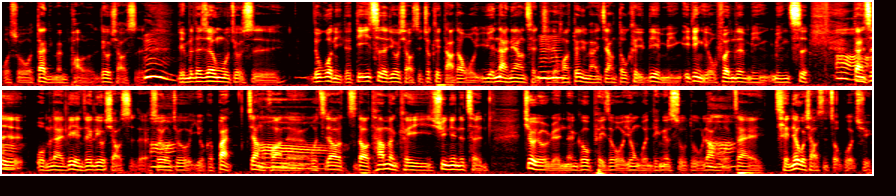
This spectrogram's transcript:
我说我带你们跑了六小时。嗯，你们的任务就是。如果你的第一次的六小时就可以达到我原来那样成绩的话，对你们来讲都可以列名，一定有分的名名次。但是我们来练这六小时的，所以我就有个伴。这样的话呢，我只要知道他们可以训练的成，就有人能够陪着我用稳定的速度，让我在前六个小时走过去。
